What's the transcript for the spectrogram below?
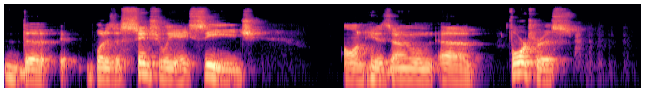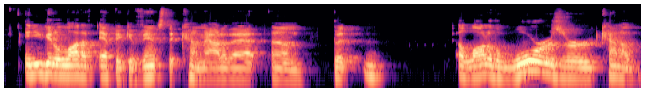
the what is essentially a siege on his own uh, fortress, and you get a lot of epic events that come out of that. Um, but a lot of the wars are kind of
